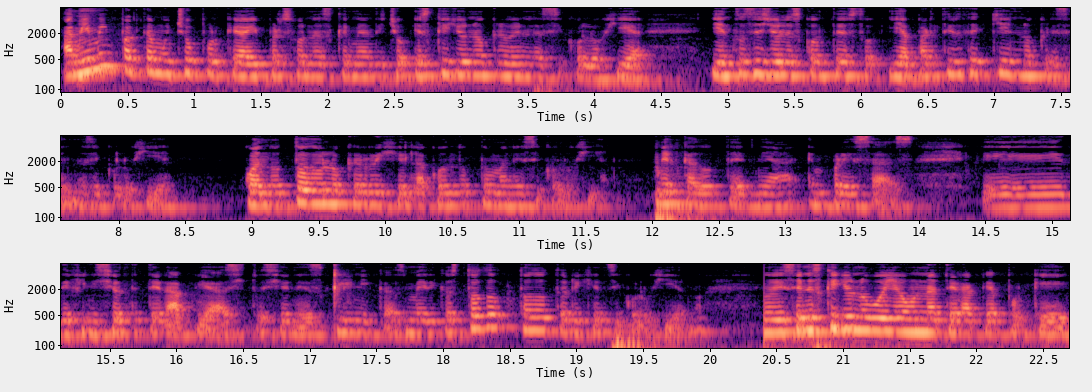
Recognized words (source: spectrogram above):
A mí me impacta mucho porque hay personas que me han dicho, es que yo no creo en la psicología. Y entonces yo les contesto, ¿y a partir de quién no crees en la psicología? Cuando todo lo que rige la conducta humana es psicología. Mercadotecnia, empresas, eh, definición de terapia, situaciones clínicas, médicas, todo, todo te rige en psicología, ¿no? Me dicen, es que yo no voy a una terapia porque,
